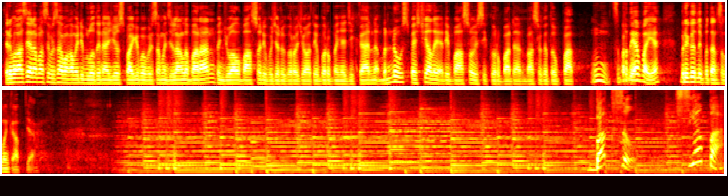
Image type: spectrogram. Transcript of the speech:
Terima kasih Anda masih bersama kami di Buletin Ajus Pagi. Pemirsa menjelang lebaran, penjual bakso di Bojonegoro, Jawa Timur menyajikan menu spesial yakni bakso isi kurma dan bakso ketupat. Hmm, seperti apa ya? Berikut liputan selengkapnya. Bakso. Siapa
